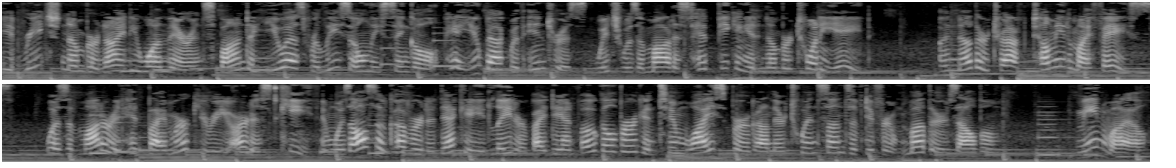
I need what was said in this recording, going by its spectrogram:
It reached number 91 there and spawned a US release-only single, Pay You Back with Interest, which was a modest hit peaking at number 28. Another track, Tell Me to My Face, was a moderate hit by Mercury artist Keith, and was also covered a decade later by Dan Fogelberg and Tim Weisberg on their Twin Sons of Different Mothers album. Meanwhile,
